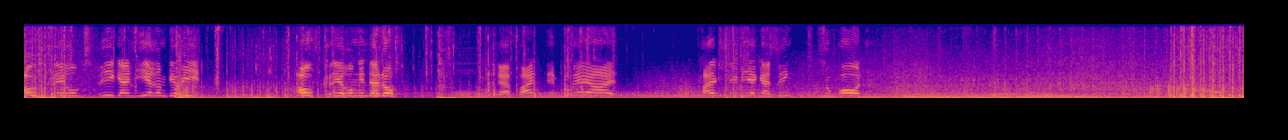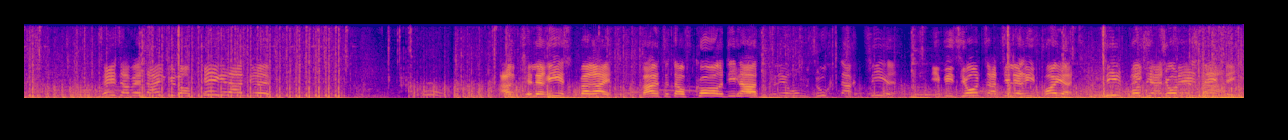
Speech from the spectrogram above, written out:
Aufklärungsflieger in Ihrem Gebiet. Aufklärung in der Luft. Der Feind nimmt ein. Fallschirmjäger sinken zu Boden. Caesar wird eingenommen. Gegenangriff. Artillerie ist bereit. Wartet auf Koordinaten. Die Aufklärung sucht nach Zielen. Divisionsartillerie feuert. Zielposition bestätigt.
